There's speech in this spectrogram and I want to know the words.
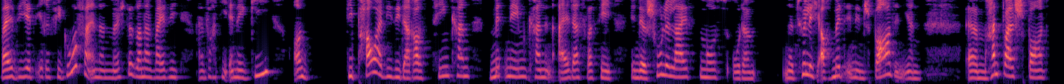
weil sie jetzt ihre Figur verändern möchte, sondern weil sie einfach die Energie und die Power, die sie daraus ziehen kann, mitnehmen kann in all das, was sie in der Schule leisten muss oder natürlich auch mit in den Sport, in ihren ähm, Handballsport,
